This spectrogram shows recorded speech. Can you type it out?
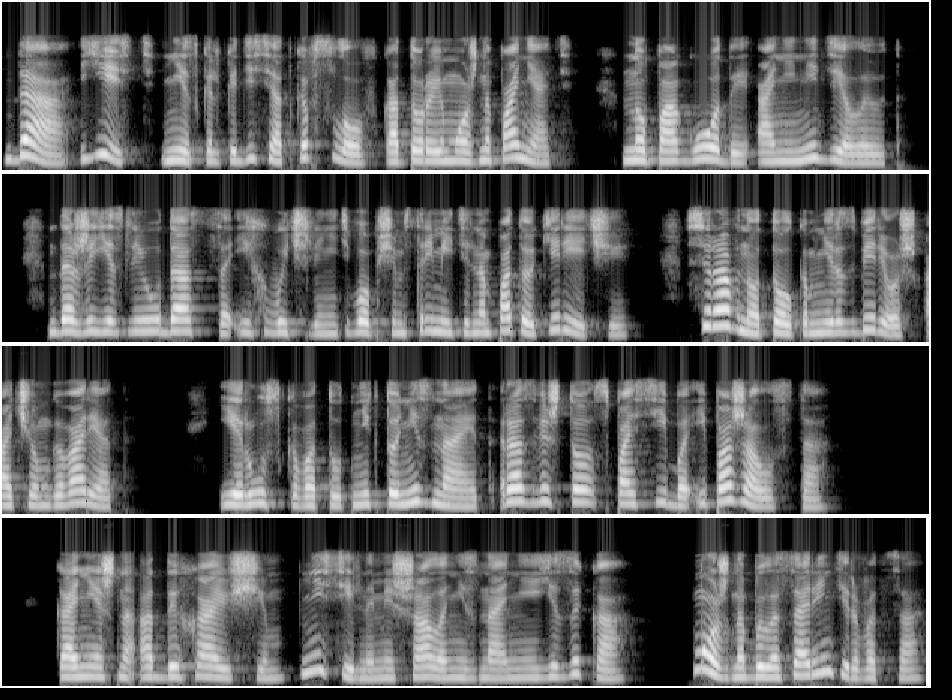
Да, есть несколько десятков слов, которые можно понять, но погоды они не делают. Даже если удастся их вычленить в общем стремительном потоке речи, все равно толком не разберешь, о чем говорят. И русского тут никто не знает, разве что спасибо и пожалуйста. Конечно, отдыхающим не сильно мешало незнание языка. Можно было сориентироваться,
